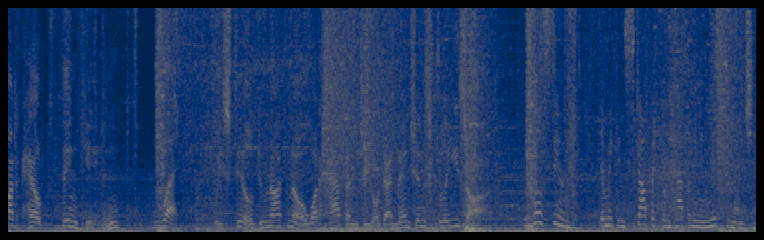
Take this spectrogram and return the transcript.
Cannot help thinking What? we still do not know what happened to your dimension's Blizar. We will soon. Then we can stop it from happening in this dimension.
